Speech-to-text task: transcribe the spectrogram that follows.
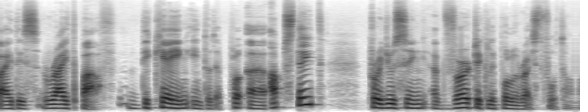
by this right path, decaying into the uh, up state, producing a vertically polarized photon.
